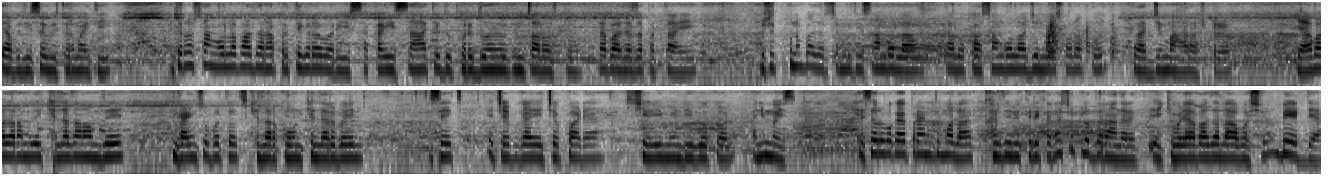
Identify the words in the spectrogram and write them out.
याबद्दल सविस्तर माहिती. मित्रांनो सांगोला बाजार हा प्रत्येक रविवारी सकाळी सहा ते दुपारी दोन वाजून चालू असतो. त्या बाजाराचा पत्ता आहे कृषी उत्पन्न बाजार समिती सांगोला तालुका सांगोला जिल्हा सोलापूर राज्य महाराष्ट्र. या बाजारामध्ये खिल्लार जाणामध्ये गायींसोबतच खिल्लार कोण खिल्लार बैल तसेच एच एफ गाय एच एफ पाड्या शेळी मेंढी बोकड आणि म्हैस हे सर्व काही प्राणी तुम्हाला खरेदी विक्री करण्यास उपलब्ध राहणार आहेत. एक वेळ या बाजाराला अवश्य भेट द्या.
